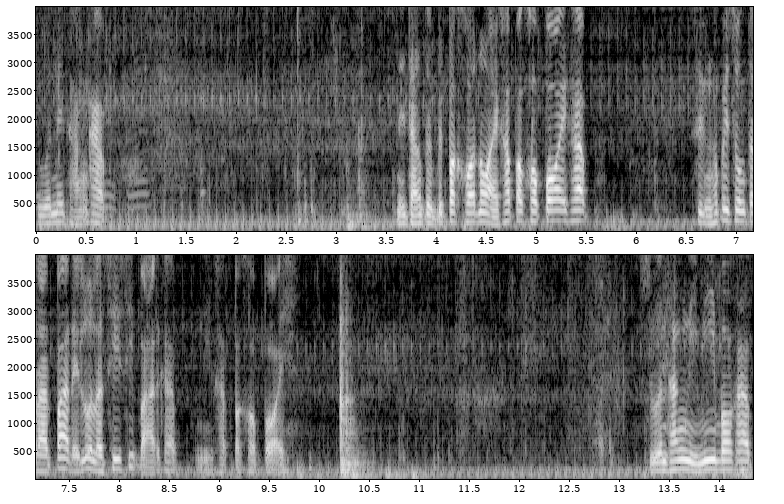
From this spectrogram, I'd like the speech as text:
ส่วนในถังครับ ในถังตัวเป็นปลาคอหน่อยครับปลาคอปอยครับซึ่งเขาไปส่งตลาดป้าได้รวดละ40บาทครับนี่ครับปลาคอปอย ส่วนทางนี้มีบ่ครับ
